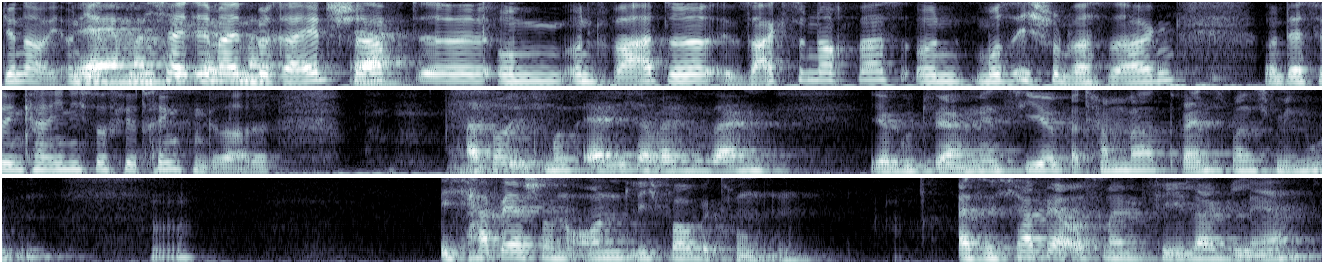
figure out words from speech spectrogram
Genau, und ja, jetzt ja, bin ich halt immer in Bereitschaft ja. äh, um, und warte, sagst du noch was und muss ich schon was sagen? Und deswegen kann ich nicht so viel trinken gerade. Also ich muss ehrlicherweise sagen, ja gut, wir haben jetzt hier, was haben wir, 23 Minuten. Hm. Ich habe ja schon ordentlich vorgetrunken. Also ich habe ja aus meinem Fehler gelernt,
